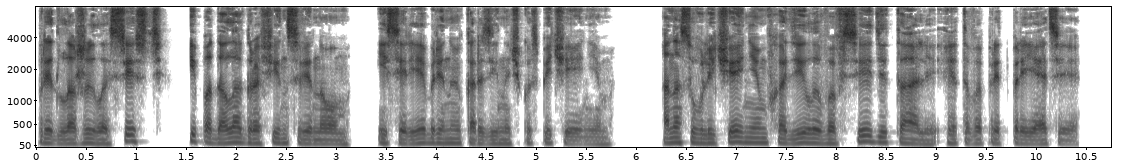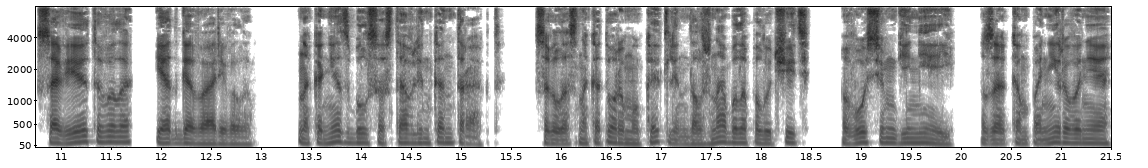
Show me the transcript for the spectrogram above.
предложила сесть и подала графин с вином и серебряную корзиночку с печеньем. Она с увлечением входила во все детали этого предприятия, советовала и отговаривала. Наконец был составлен контракт, согласно которому Кэтлин должна была получить 8 геней за аккомпанирование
